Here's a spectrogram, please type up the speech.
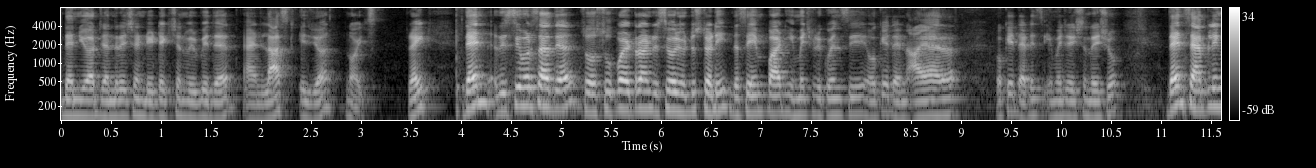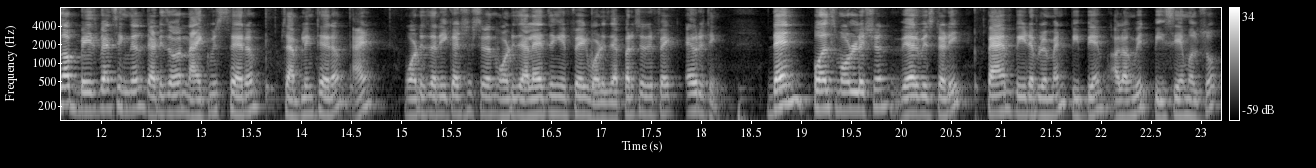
Then your generation detection will be there and last is your noise right? Then receivers are there so super and receiver you need to study the same part image frequency okay? Then IR okay? That is image ratio. Then sampling of baseband signal that is our Nyquist theorem sampling theorem and what is the reconstruction, what is aliasing effect, what is aperture effect, everything. Then pulse modulation where we study PAM, PWM and PPM along with PCM also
